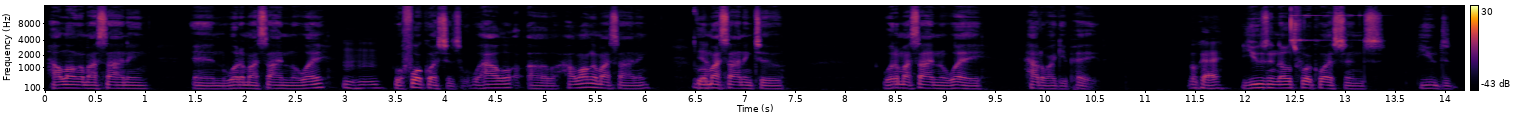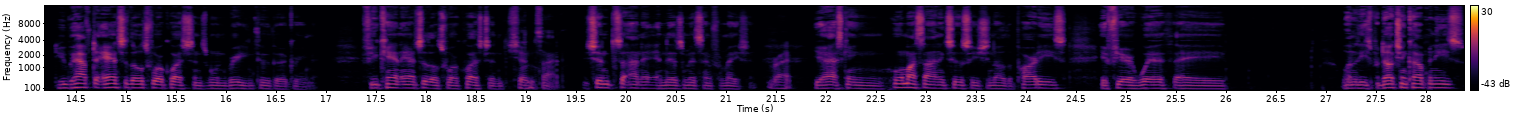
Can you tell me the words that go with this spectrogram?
How long am I signing? And what am I signing away? Mm-hmm. Well, four questions. Well, how uh, how long am I signing? Who am I signing to? What am I signing away? How do I get paid? Okay. Using those four questions, you d- you have to answer those four questions when reading through the agreement. If you can't answer those four questions, Shouldn't sign it. you shouldn't sign it, and there's misinformation. Right. You're asking who am I signing to, so you should know the parties. If you're with a one of these production companies,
